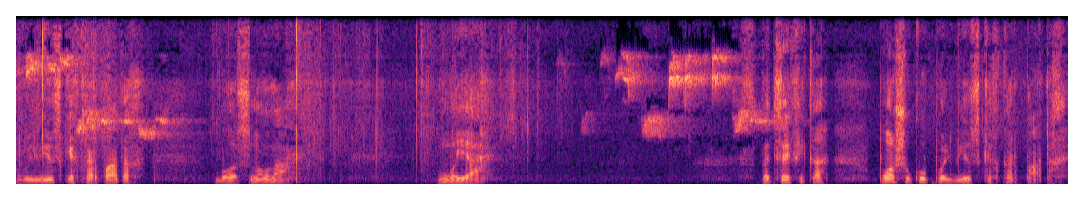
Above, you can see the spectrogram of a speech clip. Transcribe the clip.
в Львівських Карпатах, бо основна моя специфіка пошуку по львівських Карпатах.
